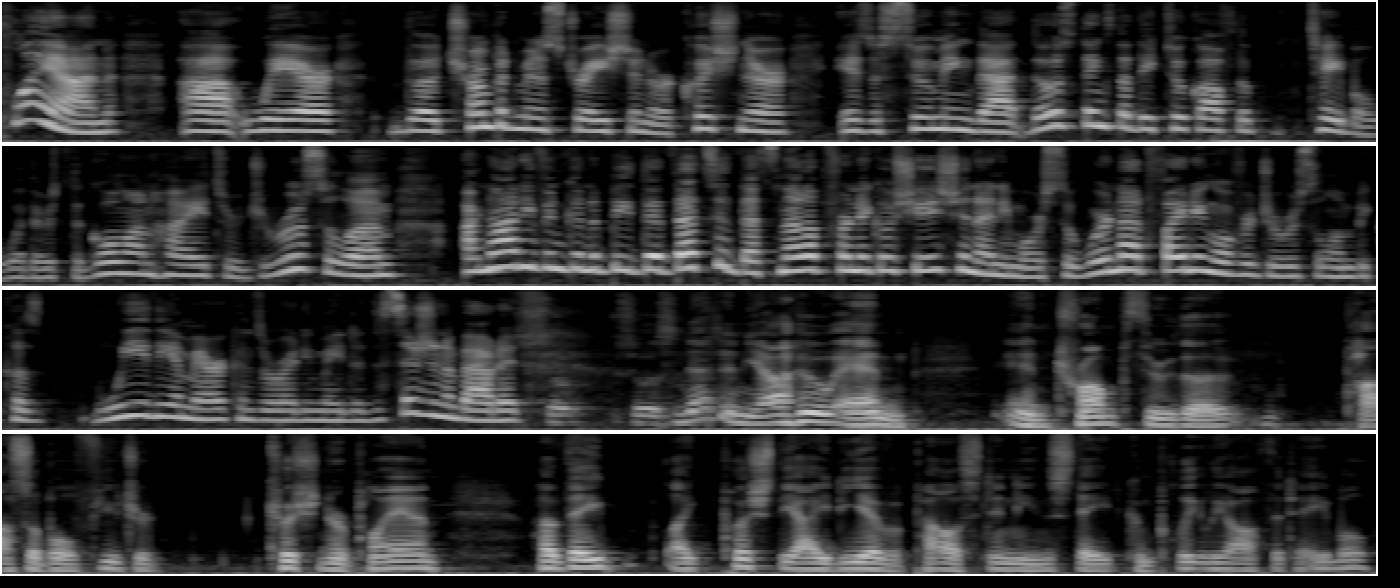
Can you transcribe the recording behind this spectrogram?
plan uh, where the Trump administration or Kushner is assuming that those things that they took off the table, whether it's the Golan Heights or Jerusalem, are not even going to be that. That's it. That's not up for negotiation anymore. So we're not fighting over Jerusalem because we, the Americans, already made a decision about it. So, so is Netanyahu and and Trump through the possible future Kushner plan, have they like pushed the idea of a Palestinian state completely off the table?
